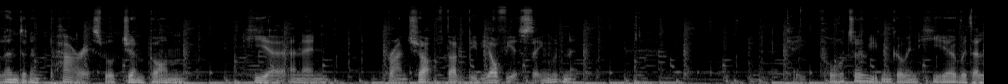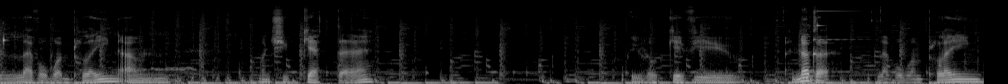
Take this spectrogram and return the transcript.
London and Paris will jump on here and then branch off. That'd be the obvious thing, wouldn't it? Okay, Porto, you can go in here with a level 1 plane and once you get there we will give you another level 1 plane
